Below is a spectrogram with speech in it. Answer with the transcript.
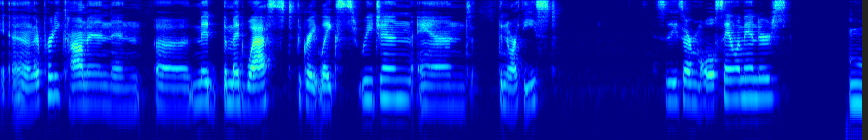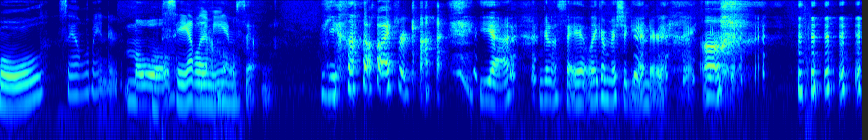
Uh, they're pretty common in uh, mid the Midwest, the Great Lakes region, and the Northeast. So these are mole salamanders. Mole salamander. Mole. Salamander. Yeah, mole sal- yeah, I forgot. Yeah, I'm gonna say it like a Michigander. Um,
